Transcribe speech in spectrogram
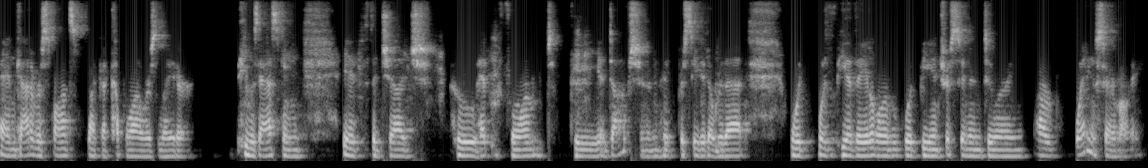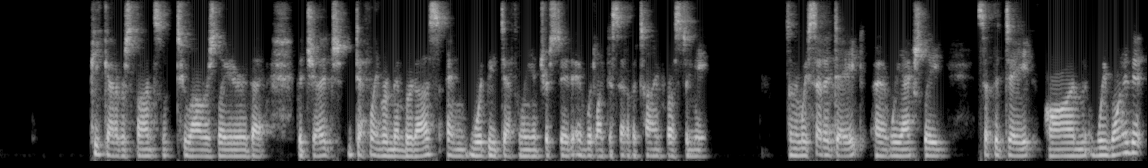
and got a response like a couple hours later. He was asking if the judge who had performed the adoption, had proceeded over that, would, would be available and would be interested in doing our wedding ceremony. Pete got a response two hours later that the judge definitely remembered us and would be definitely interested and would like to set up a time for us to meet. And then we set a date. Uh, we actually set the date on. We wanted it.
